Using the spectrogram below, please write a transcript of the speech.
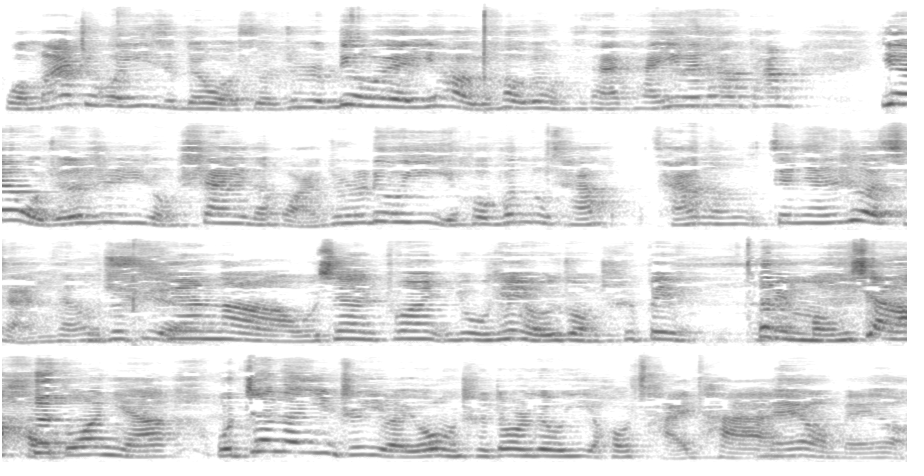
我妈就会一直给我说，就是六月一号以后游泳池才开，因为他他们，因为我觉得是一种善意的谎言，就是六一以后温度才才能渐渐热起来，你才能我的去。天呐，我现在突然有一天有一种就是被被蒙骗了好多年，我真的一直以为游泳池都是六一以后才开，没 有没有，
